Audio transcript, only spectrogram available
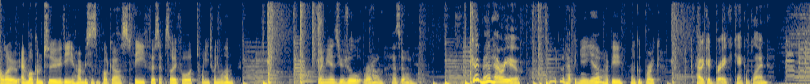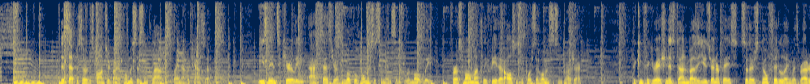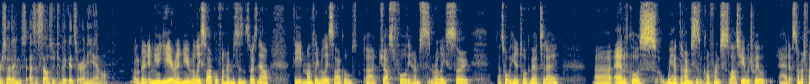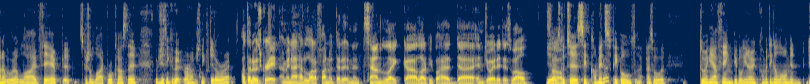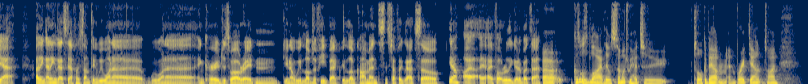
Hello and welcome to the Home Assistant Podcast, the first episode for 2021. Join me as usual, Rohan. How's it going? Good, man. How are you? Oh, good. Happy New Year. Hope you had a good break. Had a good break. Can't complain. This episode is sponsored by Home Assistant Clouds by Nabu Casa. Easily and securely access your local Home Assistant instance remotely for a small monthly fee that also supports the Home Assistant project. The configuration is done by the user interface, so there's no fiddling with router settings, SSL certificates, or any YAML. Well, it's been a new year and a new release cycle for Home Assistant. So it's now the monthly release cycles uh, just for the Home Assistant release. So that's what we're here to talk about today. Uh, and of course, we had the Home Assistant conference last year, which we had so much fun at. We were live there, a special live broadcast there. What did you think of it, Rohan? Did you think we did all right? I thought it was great. I mean, I had a lot of fun with it, and it sounded like uh, a lot of people had uh, enjoyed it as well. Yeah, so, it was good to see the comments, yeah. people as we were doing our thing, people you know commenting along, and yeah, I think I think that's definitely something we want to we want to encourage as well, right? And you know, we love the feedback, we love comments and stuff like that. So you know, I I, I felt really good about that because uh, it was live. There was so much we had to talk about and, and break down at the time.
